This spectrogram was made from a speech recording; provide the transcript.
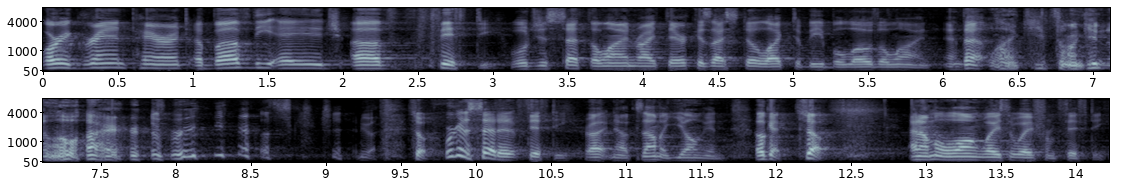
or a grandparent above the age of 50. We'll just set the line right there because I still like to be below the line. And that line keeps on getting a little higher. so we're going to set it at 50 right now because I'm a youngin. Okay, so, and I'm a long ways away from 50.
